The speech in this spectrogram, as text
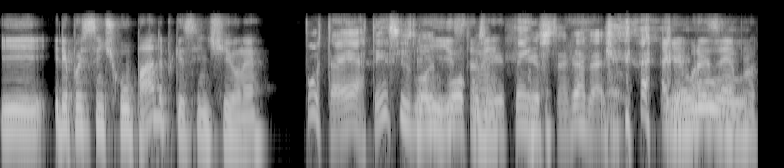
e, e depois se sente culpada porque sentiu, né? Puta, é, tem esses tem loucos aí, tem isso, é verdade. É por exemplo,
